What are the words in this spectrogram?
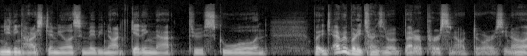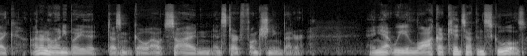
needing high stimulus and maybe not getting that through school and but everybody turns into a better person outdoors, you know? Like I don't know anybody that doesn't go outside and, and start functioning better. And yet we lock our kids up in schools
